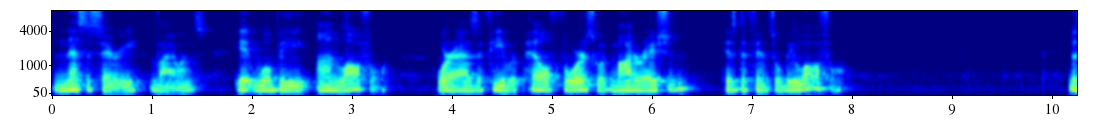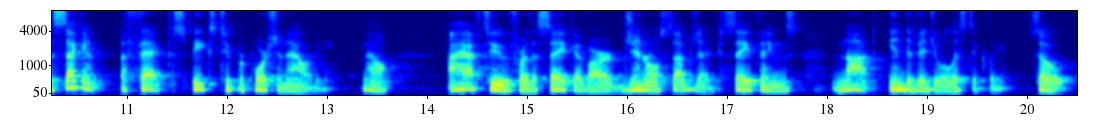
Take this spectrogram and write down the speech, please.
necessary violence, it will be unlawful. Whereas if he repel force with moderation, his defense will be lawful. The second effect speaks to proportionality. Now, I have to, for the sake of our general subject, say things not individualistically. So,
